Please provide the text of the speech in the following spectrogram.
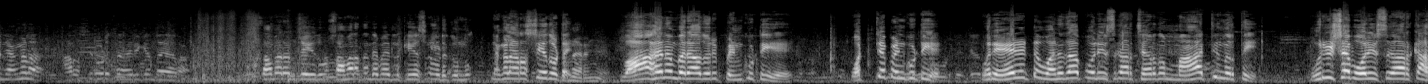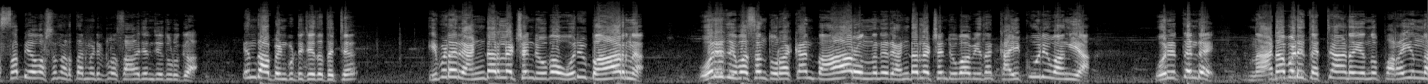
അപ്പോൾ അറസ്റ്റിനോട് സഹകരിക്കാൻ തയ്യാറാണ്. സമരം ചെയ്തു. സമരത്തിന്റെ പേരിൽ കേസുകൾ എടുക്കുന്നു. ഞങ്ങൾ അറസ്റ്റ് ചെയ്തോട്ടെ. വാഹനം വരാതെ ഒരു പെൺകുട്ടിയെ ഒറ്റ പെൺകുട്ടിയെ ഒരു ഏഴെട്ട് വനിതാ പോലീസുകാർ ചേർന്ന് മാറ്റി നിർത്തി പുരുഷ പോലീസുകാർക്ക് അസഭ്യവർഷം നടത്താൻ വേണ്ടിയിട്ടുള്ള സാഹചര്യം ചെയ്തു കൊടുക്കുക. എന്താ പെൺകുട്ടി ചെയ്ത തെറ്റ്? ഇവിടെ രണ്ടര ലക്ഷം രൂപ ഒരു ബാറിന് ഒരു ദിവസം തുറക്കാൻ ബാർ ഒന്നിന് രണ്ടര ലക്ഷം രൂപ വീതം കൈക്കൂലി വാങ്ങിയ ഒരുത്തന്റെ നടപടി തെറ്റാണ് എന്ന് പറയുന്ന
